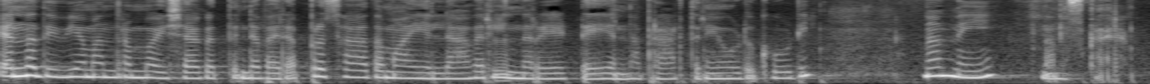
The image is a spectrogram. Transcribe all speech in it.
എന്ന ദിവ്യമന്ത്രം വൈശാഖത്തിന്റെ വരപ്രസാദമായി എല്ലാവരിലും നിറയട്ടെ എന്ന പ്രാർത്ഥനയോടുകൂടി നന്ദി നമസ്കാരം.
